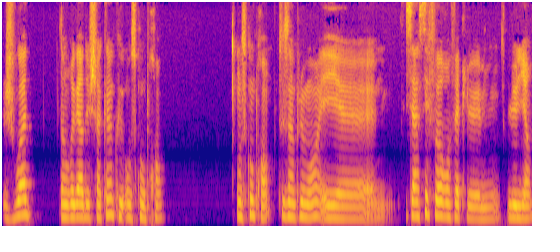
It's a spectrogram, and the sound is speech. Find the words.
je vois dans le regard de chacun qu'on se comprend on se comprend tout simplement et euh, c'est assez fort en fait le, lien.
